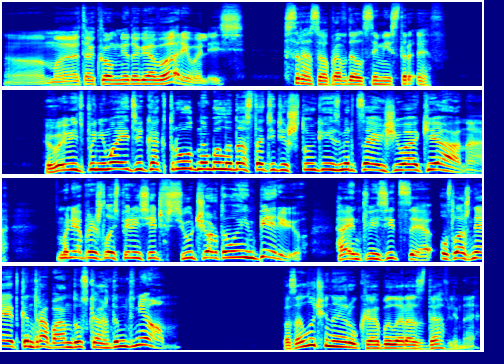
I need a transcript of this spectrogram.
«А «Мы о таком не договаривались», Сразу оправдался мистер Ф. «Вы ведь понимаете, как трудно было достать эти штуки из мерцающего океана? Мне пришлось пересечь всю чертову империю, а Инквизиция усложняет контрабанду с каждым днем». Позолоченная рука была раздавлена,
